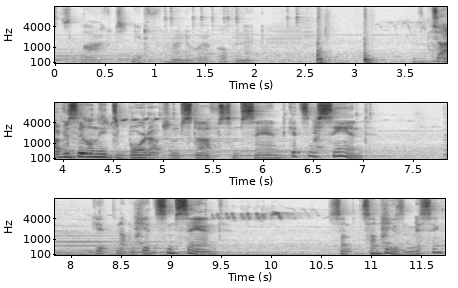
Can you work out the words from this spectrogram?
It's locked. Need to find out how to open it. So obviously we'll need to board up some stuff, some sand. Get some sand. Get no, get some sand. Some something is missing.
